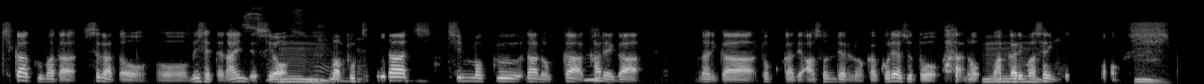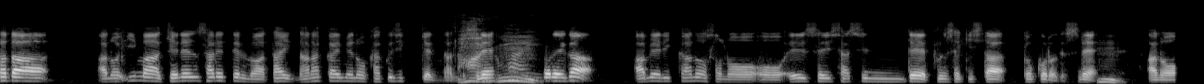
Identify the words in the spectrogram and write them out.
近くまだ姿をお見せてないんですよ。うん。まあ、不気味な沈黙なのか、うん。彼が何かどこかで遊んでるのか、これはちょっとあのうん。分かりませんけども、ただ、あの今、懸念されてるのは第7回目の核実験なんですね。それがアメリカのそのお衛星写真で分析したところですね、うん。あの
